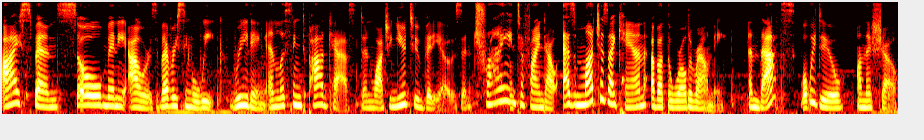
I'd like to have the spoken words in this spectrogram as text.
I spend so many hours of every single week reading and listening to podcasts and watching YouTube videos and trying to find out as much as I can about the world around me. And that's what we do on this show.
